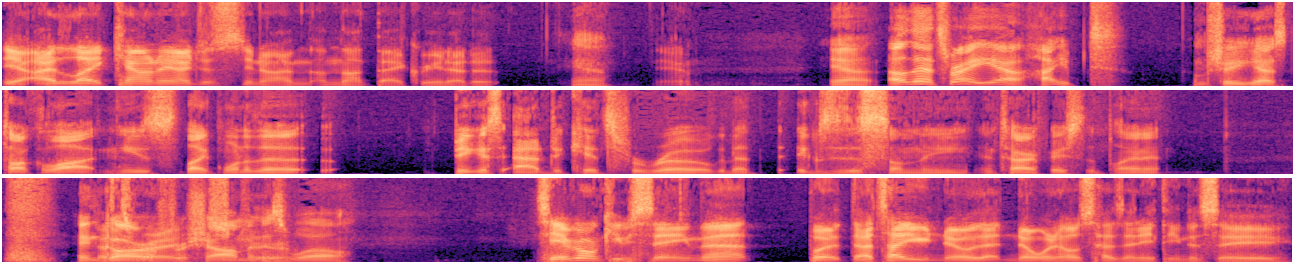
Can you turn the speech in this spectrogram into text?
Yeah, I like counting. I just, you know, I'm, I'm not that great at it. Yeah. Yeah. Yeah. Oh, that's right. Yeah, hyped. I'm sure you guys talk a lot, and he's like one of the biggest advocates for Rogue that exists on the entire face of the planet. And That's Gara right, for Shaman as well. See, everyone keeps saying that, but that's how you know that no one else has anything to say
